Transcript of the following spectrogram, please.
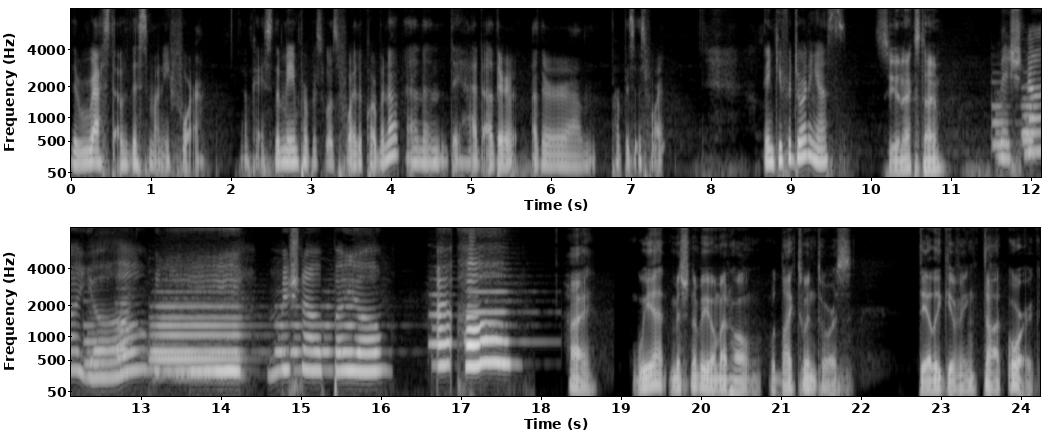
the rest of this money for. Okay, so the main purpose was for the korbanot, and then they had other other um, purposes for it. Thank you for joining us. See you next time. Mishnah Yomi. Mishnah Bayom. At home. Hi, we at Mishnah B'Yom at Home would like to endorse dailygiving.org.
